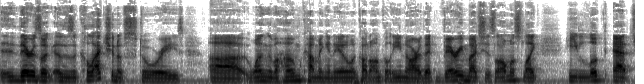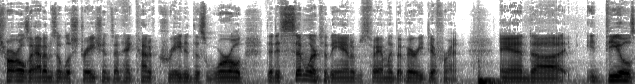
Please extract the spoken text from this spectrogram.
there's a there's a collection of stories. Uh, one of the Homecoming and the other one called Uncle Einar that very much is almost like he looked at Charles Addams illustrations and had kind of created this world that is similar to the Addams family but very different. And uh, it deals.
